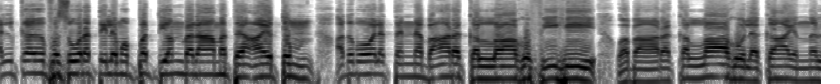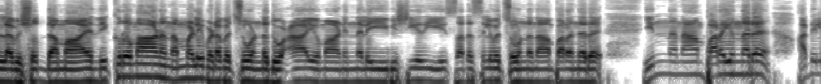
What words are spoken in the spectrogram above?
അൽ കഹ്ഫ് സൂറത്തിലെ മുപ്പത്തിയൊൻപതാമത്തെ ആയത്തും അതുപോലെ തന്നെ ബാറക്കല്ലാഹു ഫിഹി വബാറക്കല്ലാഹു ലക എന്നുള്ള വിശുദ്ധമായ ദിക്റുമാണ് നമ്മൾ ഇവിടെ വെച്ചുകൊണ്ട് ദുആയുമാണ് ഇന്നലെ ഈ വിഷയ ഈ സദസ്സിൽ വെച്ചുകൊണ്ട് നാം പറഞ്ഞത്. ഇന്ന് നാം പറയുന്നത് അതിൽ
